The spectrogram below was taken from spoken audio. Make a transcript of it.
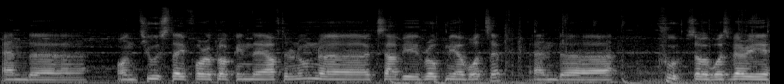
and uh, on Tuesday, 4 o'clock in the afternoon, uh, Xavi wrote me a WhatsApp, and uh, phew, so it was very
